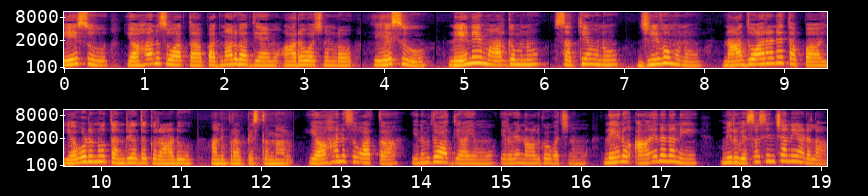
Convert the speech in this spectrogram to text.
యేసు యోహాను సువార్త పద్నాలుగు అధ్యాయం ఆరో వచనంలో యేసు నేనే మార్గమును సత్యమును జీవమును నా ద్వారానే తప్ప ఎవడునూ తండ్రి వద్దకు రాడు అని ప్రకటిస్తున్నారు. యోహాను సువార్త ఎనిమిదో అధ్యాయము ఇరవై నాలుగో వచనము. నేను ఆయననని మీరు విశ్వసించని ఎడల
